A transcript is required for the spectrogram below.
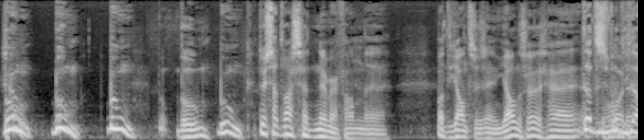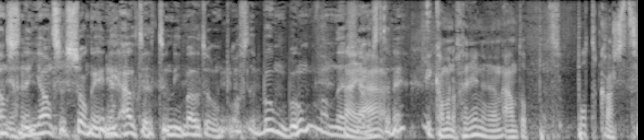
Boom, boom, boom, Boom. Boom. boom. Dus dat was het nummer van eh wat Jansen en Jansen. eh, Dat is wat hoorden. Jansen Ja. en Jansen zongen in die auto toen die motor ontplofte. Boom, boom van de Nou ja, ik kan me nog herinneren, een aantal pod- podcasts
